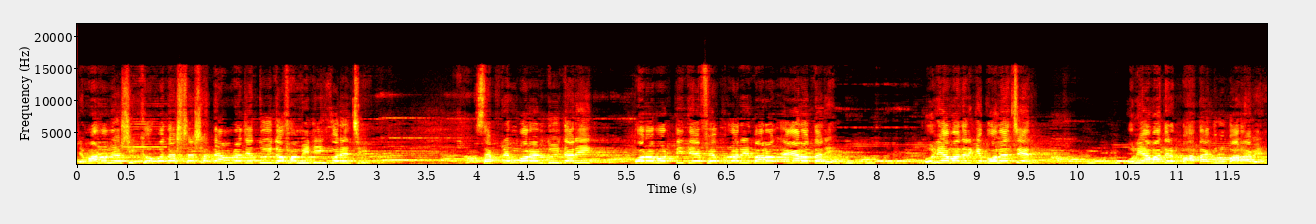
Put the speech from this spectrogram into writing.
যে মাননীয় শিক্ষা উপদেষ্টার সাথে আমরা যে দুই দফা মিটিং করেছি, সেপ্টেম্বরের দুই তারিখ, পরবর্তীতে ফেব্রুয়ারির বারো এগারো তারিখ, উনি আমাদেরকে বলেছেন, উনি আমাদের ভাতাগুলো বাড়াবেন।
